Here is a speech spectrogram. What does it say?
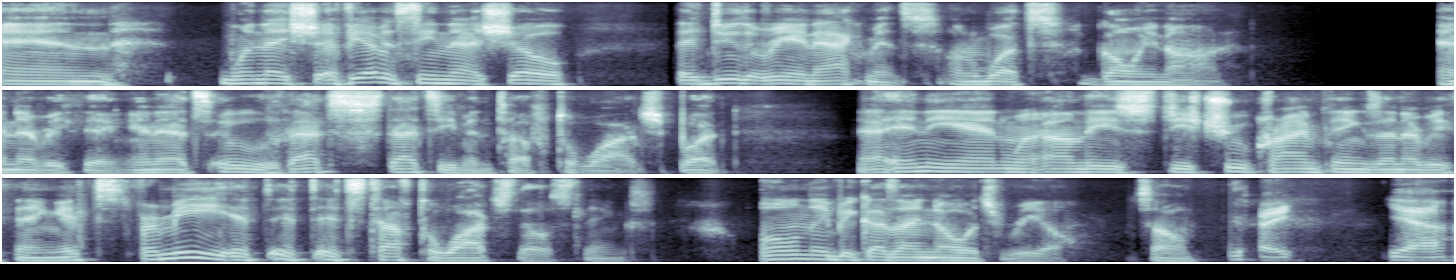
And when they sh- if you haven't seen that show, they do the reenactments on what's going on and everything. And that's ooh, that's that's even tough to watch. But in the end, when on these these true crime things and everything, it's for me it, it it's tough to watch those things only because I know it's real. So Right. Yeah.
